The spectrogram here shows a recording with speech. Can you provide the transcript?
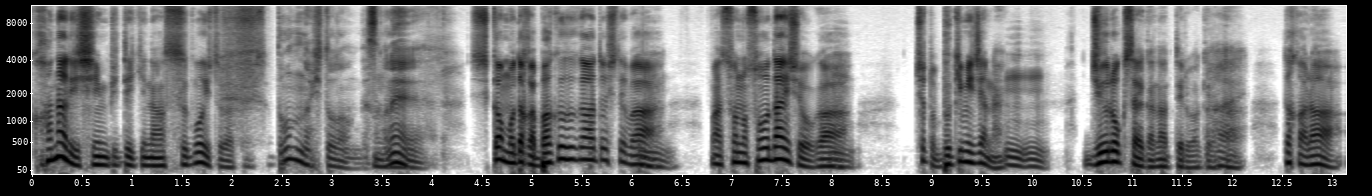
かなり神秘的なすごい人だったんですよ。どんな人なんですかね。しかもだから幕府側としては、うん。まあ、その総大将うがん。ちょっと不気味じゃない、うんうん。16歳がなってるわけだから、はい。だから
